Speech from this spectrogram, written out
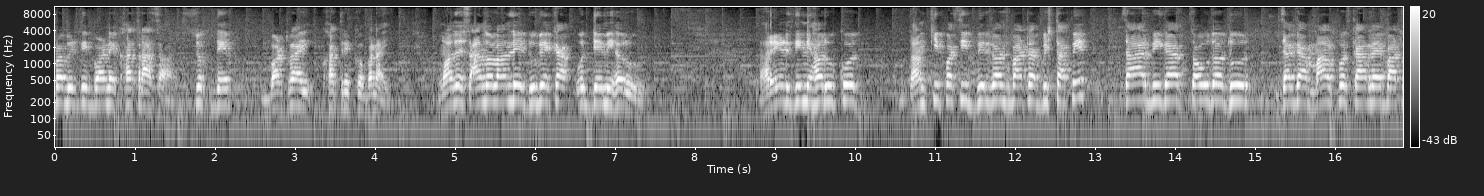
प्रवृत्ति बढ्ने खतरा छ। सुखदेव भट्टराई खत्रीको भनाइ मधेस आन्दोलनले डुबेका उद्यमीहरू ऋण दिनेहरूको धम्कीपछि वीरगन्जबाट विस्थापित चार बिघा चौध धुर जग्गा मालपोत कार्यालयबाट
